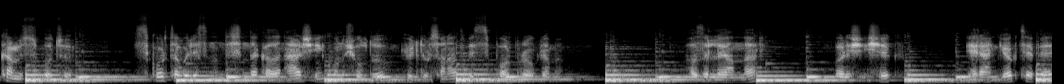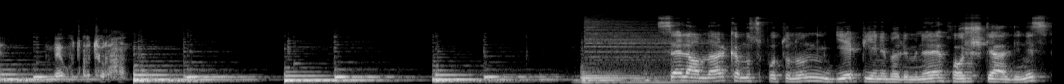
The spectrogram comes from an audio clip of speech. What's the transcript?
Kamu Spotu. Skor tabelasının dışında kalan her şeyin konuşulduğu kültür, sanat ve spor programı. Hazırlayanlar Barış Işık, Eren Göktepe ve Utku Turhan. Selamlar Kamu Spotu'nun yepyeni bölümüne hoş geldiniz.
